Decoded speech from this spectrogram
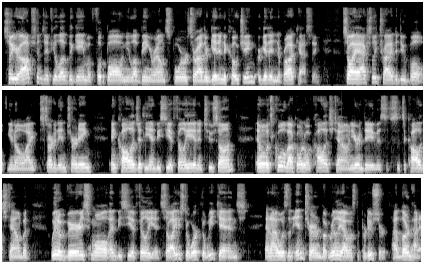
So your options, if you love the game of football and you love being around sports, are either get into coaching or get into broadcasting. So I actually tried to do both. You know, I started interning in college at the NBC affiliate in Tucson. And what's cool about going to a college town, you're in Davis, it's, it's a college town, but we had a very small NBC affiliate. So I used to work the weekends and I was an intern, but really I was the producer. I learned how to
